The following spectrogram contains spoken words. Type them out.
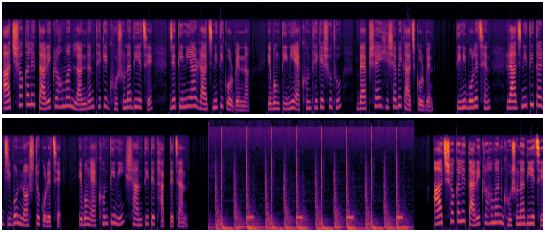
আজ সকালে তারেক রহমান লন্ডন থেকে ঘোষণা দিয়েছে যে তিনি আর রাজনীতি করবেন না এবং তিনি এখন থেকে শুধু ব্যবসায়ী হিসাবে কাজ করবেন। তিনি বলেছেন, রাজনীতি তার জীবন নষ্ট করেছে। এবং এখন তিনি শান্তিতে থাকতে চান। আজ সকালে তারেক রহমান ঘোষণা দিয়েছে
